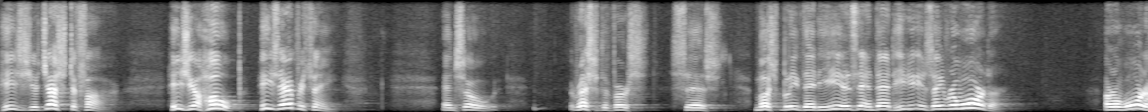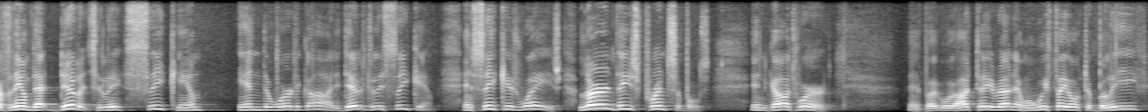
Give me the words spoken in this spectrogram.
He's your justifier. He's your hope. He's everything. And so the rest of the verse says, must believe that he is and that he is a rewarder. A rewarder for them that diligently seek him in the Word of God. He Diligently seek him and seek his ways. Learn these principles in God's word. But well, I tell you right now, when we fail to believe,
